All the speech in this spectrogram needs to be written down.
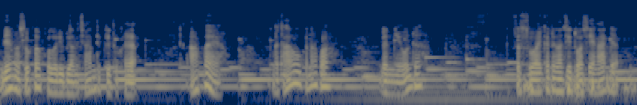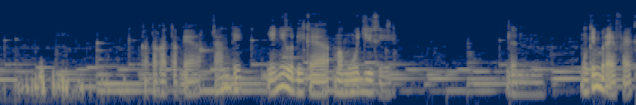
Dia nggak suka kalau dibilang cantik gitu. Kayak apa ya? Nggak tahu kenapa. Dan ya udah sesuaikan dengan situasi yang ada. Kata-kata kayak cantik ini lebih kayak memuji sih. Dan mungkin berefek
